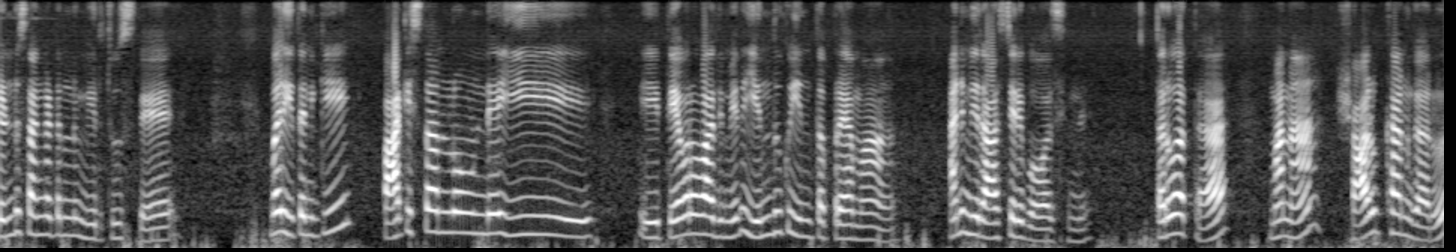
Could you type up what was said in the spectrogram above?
రెండు సంఘటనలు మీరు చూస్తే మరి ఇతనికి పాకిస్తాన్లో ఉండే ఈ ఈ తీవ్రవాది మీద ఎందుకు ఇంత ప్రేమ అని మీరు ఆశ్చర్యపోవాల్సిందే. తరువాత మన షారుఖ్ ఖాన్ గారు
